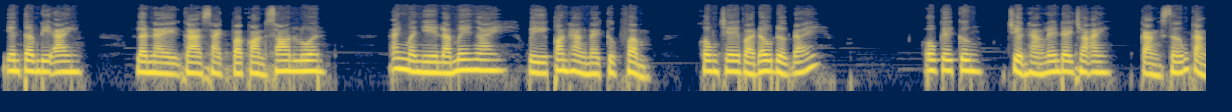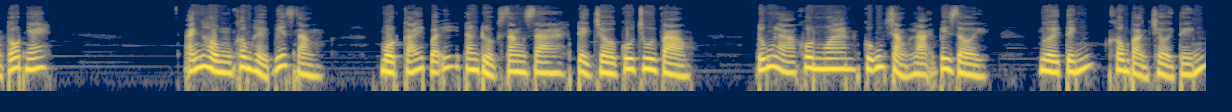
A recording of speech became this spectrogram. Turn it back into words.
Yên tâm đi anh. Lần này gà sạch và còn son luôn. Anh mà nhìn là mê ngay vì con hàng này cực phẩm. Không chê vào đâu được đấy. Ok cưng, chuyển hàng lên đây cho anh. Càng sớm càng tốt nhé. Ánh Hồng không hề biết rằng một cái bẫy đang được răng ra để chờ cô chui vào. Đúng là khôn ngoan cũng chẳng lại bây giờ. Người tính không bằng trời tính.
